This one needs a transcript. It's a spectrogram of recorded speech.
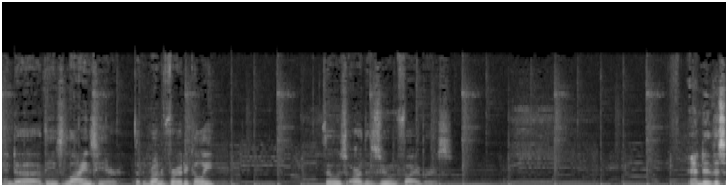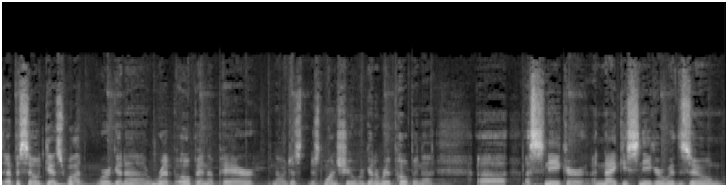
and uh, these lines here that run vertically those are the zoom fibers. And in this episode guess what? We're gonna rip open a pair no just just one shoe. We're gonna rip open a uh, a sneaker a Nike sneaker with zoom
